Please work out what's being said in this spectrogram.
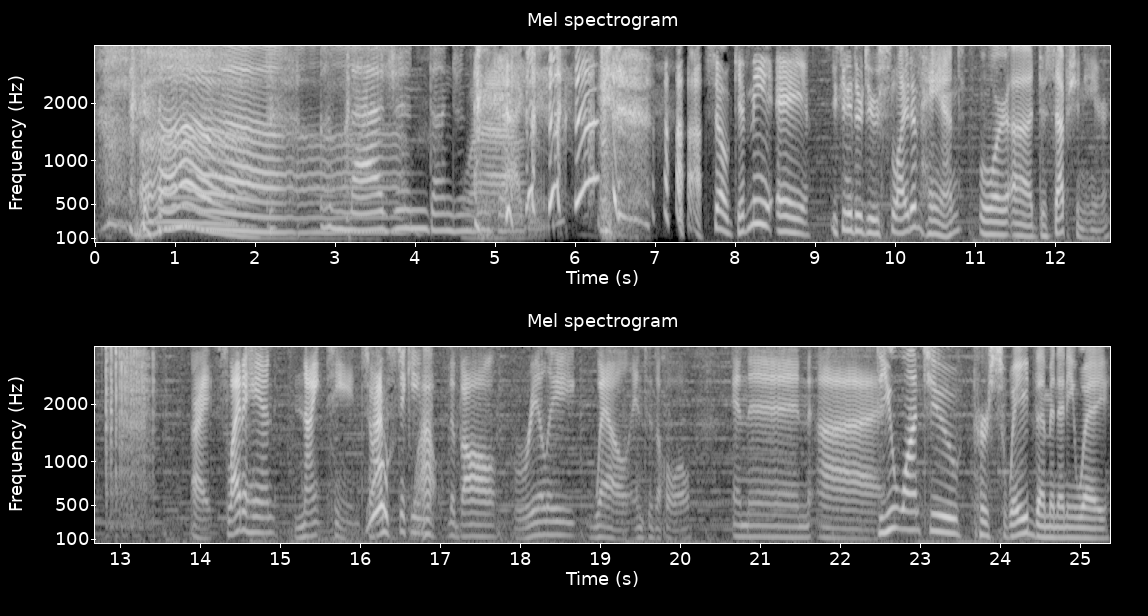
Imagine Dungeons and Dragons. so give me a you can either do sleight of hand or uh, deception here. All right, sleight of hand, 19. So I'm sticking Wow. the ball really well into the hole. And then, uh, Do you want to persuade them in any way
